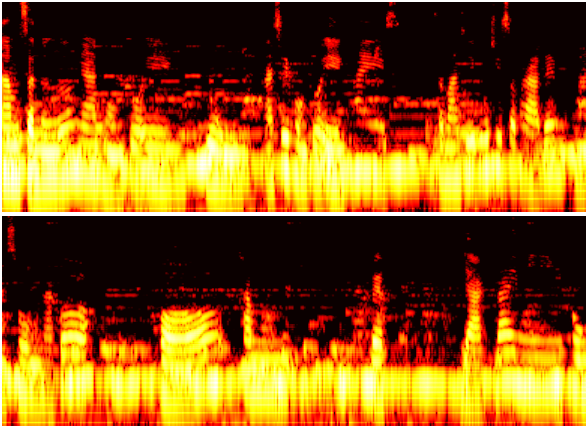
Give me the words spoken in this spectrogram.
นำเสนองานของตัวเองกลุ่มอาชีพของตัวเองให้สมาชิกวุฒิสภาได้มาชมค่ะก็ขอทำแบบอยากได้มีโครง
